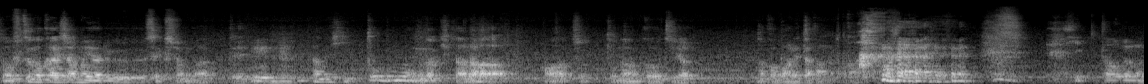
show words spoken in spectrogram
その普通の会社もやるセクションがあって、なので筆頭部門が来たらああちょっとなんかうちらなんかバレたかなとか。筆頭部門。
